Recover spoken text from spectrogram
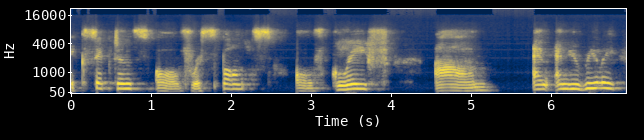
acceptance, of response, of grief. Um, and, and you really,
